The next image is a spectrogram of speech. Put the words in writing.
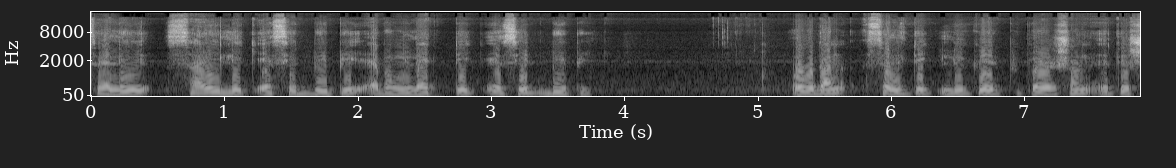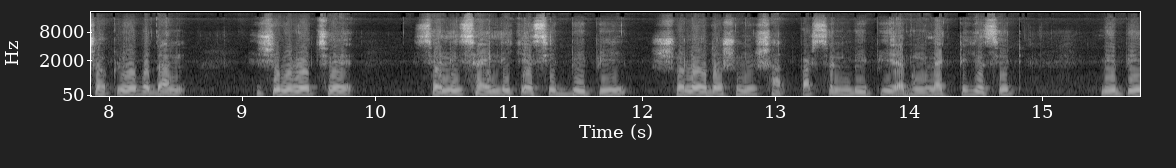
স্যালিসাইলিক অ্যাসিড বিপি এবং ল্যাকটিক অ্যাসিড বিপি। উপাদান স্যালিটিক লিকুইড প্রিপারেশন, এতে সক্রিয় উপাদান হিসেবে রয়েছে স্যালিসাইলিক অ্যাসিড বিপি, ষোলো দশমিক সাত পার্সেন্ট বিপি এবং ল্যাকটিক অ্যাসিড। বিপি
